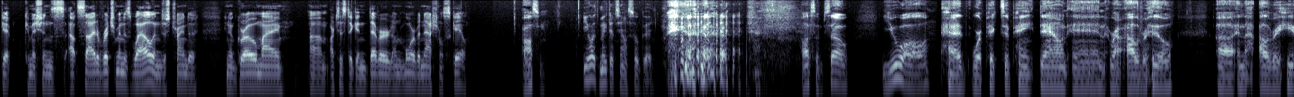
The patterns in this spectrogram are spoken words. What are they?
get commissions outside of Richmond as well, and just trying to, you know, grow my um, artistic endeavor on more of a national scale. Awesome, You always make that sound so good. awesome. So, you all had were picked to paint down in around Oliver Hill, uh, in the Oliver Hi-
